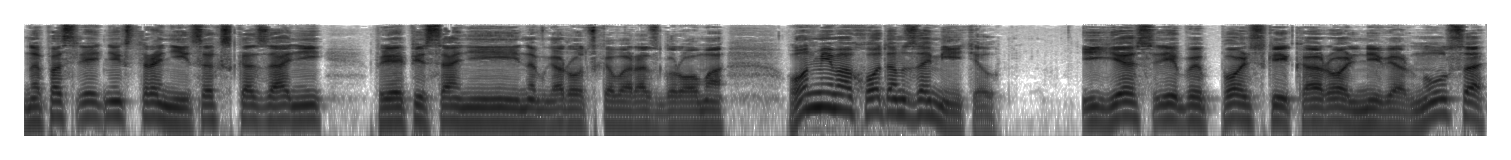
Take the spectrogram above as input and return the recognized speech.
На последних страницах сказаний при описании новгородского разгрома он мимоходом заметил, и если бы польский король не вернулся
